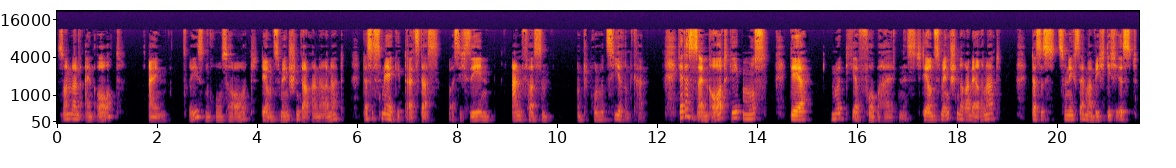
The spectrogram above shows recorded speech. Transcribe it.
sondern ein Ort, ein riesengroßer Ort, der uns Menschen daran erinnert, dass es mehr gibt als das, was ich sehen, anfassen und produzieren kann. Ja, dass es einen Ort geben muss, der nur dir vorbehalten ist, der uns Menschen daran erinnert, dass es zunächst einmal wichtig ist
